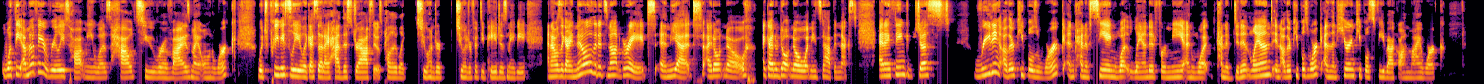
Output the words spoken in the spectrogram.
what the MFA really taught me was how to revise my own work, which previously, like I said, I had this draft. It was probably like 200 250 pages maybe. And I was like, I know that it's not great. And yet I don't know. I kind of don't know what needs to happen next. And I think just reading other people's work and kind of seeing what landed for me and what kind of didn't land in other people's work, and then hearing people's feedback on my work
